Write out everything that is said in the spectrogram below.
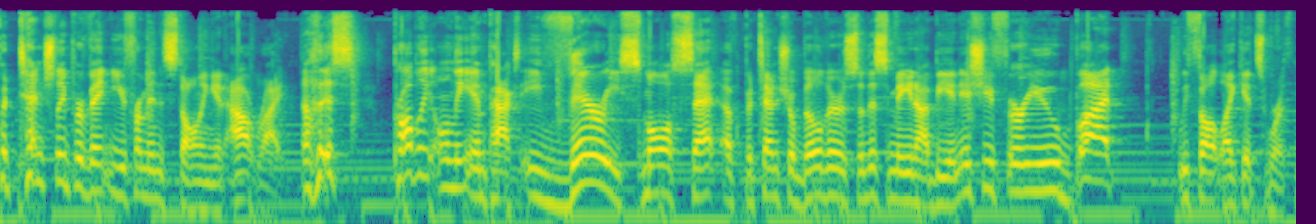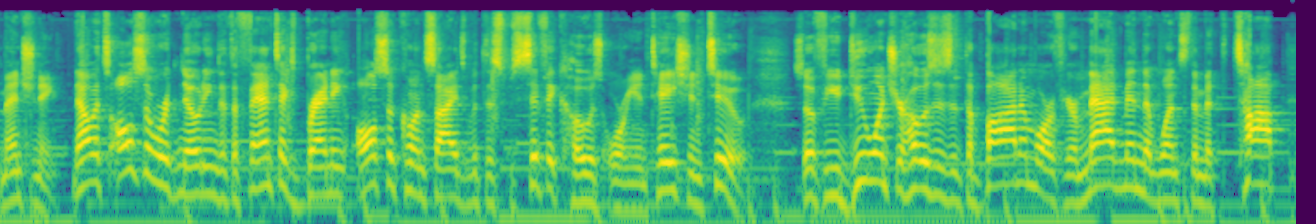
potentially prevent you from installing it outright. Now this probably only impacts a very small set of potential builders, so this may not be an issue for you, but we felt like it's worth mentioning. Now, it's also worth noting that the Phanteks branding also coincides with the specific hose orientation too. So if you do want your hoses at the bottom, or if you're a madman that wants them at the top,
